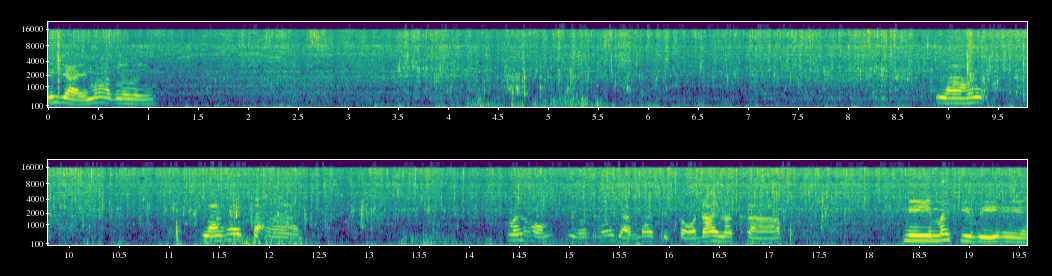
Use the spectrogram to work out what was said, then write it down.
นี่ใหญ่มากเลยล้าง ล้างให้สะอาด ไม่หอมเขียวเด้ออยากได้ติดต่อได้นะครับ มีไม่กี่วีเอง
